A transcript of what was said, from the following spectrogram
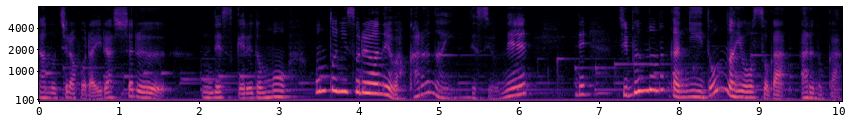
あのちらほらいらっしゃる。んですけれども本当にそれはねわからないんですよね。で自分の中にどんな要素があるのか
